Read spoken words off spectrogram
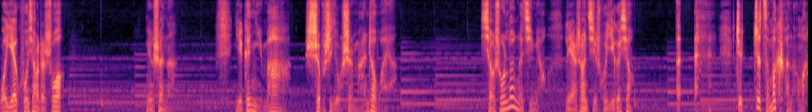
我爷苦笑着说：“明顺呢，你跟你妈是不是有事瞒着我呀？”小叔愣了几秒，脸上挤出一个笑。这这怎么可能嘛？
